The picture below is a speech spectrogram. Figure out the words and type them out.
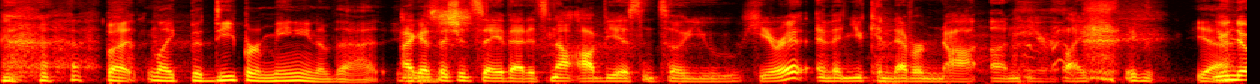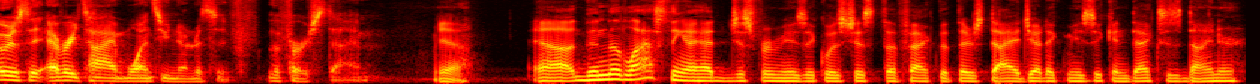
but like the deeper meaning of that. Is, I guess I should say that it's not obvious until you hear it, and then you can never not unhear. Like, yeah, you notice it every time once you notice it the first time. Yeah. Uh, then the last thing I had just for music was just the fact that there's diegetic music in Dex's Diner,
